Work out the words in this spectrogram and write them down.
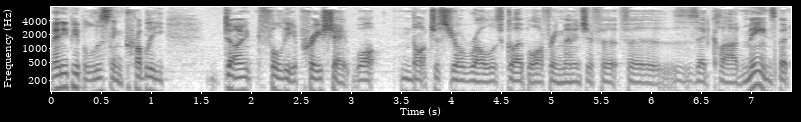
many people listening probably don't fully appreciate what not just your role as global offering manager for, for Z Cloud means, but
